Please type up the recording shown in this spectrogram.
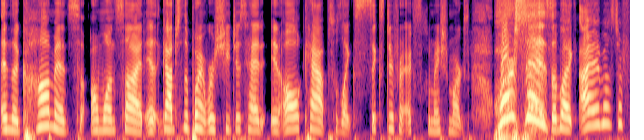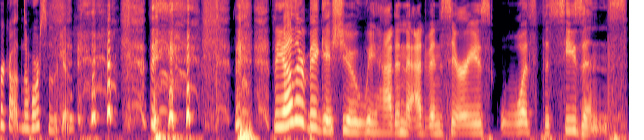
in the comments on one side, it got to the point where she just had in all caps with like six different exclamation marks, "Horses!" I'm like, I must have forgotten the horses again. the, the other big issue we had in the Advent series was the seasons,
